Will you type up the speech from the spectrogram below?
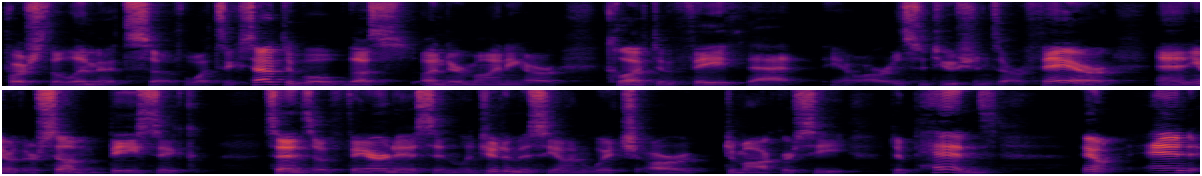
push the limits of what's acceptable, thus undermining our collective faith that you know our institutions are fair. And you know, there's some basic sense of fairness and legitimacy on which our democracy depends. You know, and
